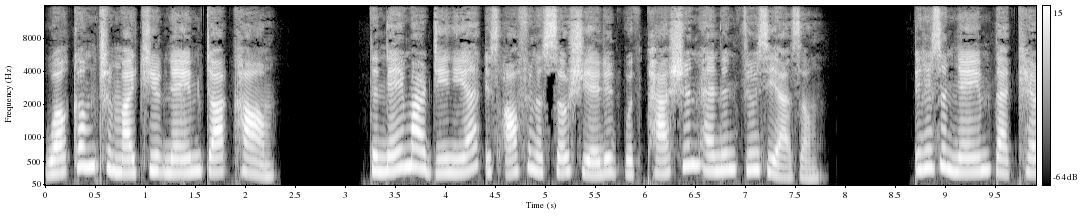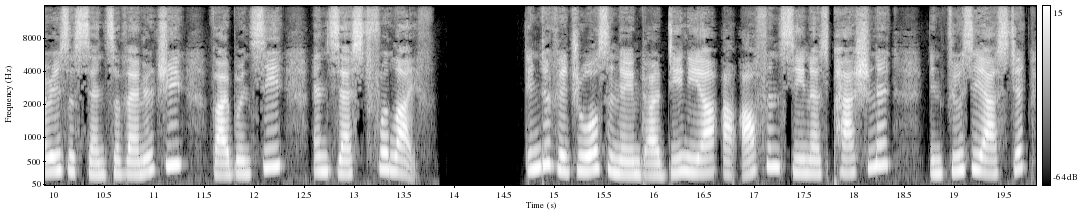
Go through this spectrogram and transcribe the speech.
Welcome to mycutename.com. The name Ardenia is often associated with passion and enthusiasm. It is a name that carries a sense of energy, vibrancy, and zest for life. Individuals named Ardenia are often seen as passionate, enthusiastic,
